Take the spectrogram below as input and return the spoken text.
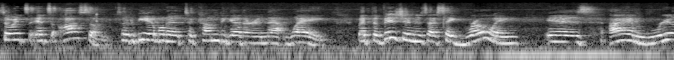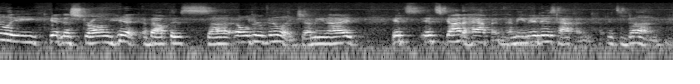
So it's, it's awesome. So to be able to, to come together in that way. But the vision, as I say, growing is I am really getting a strong hit about this uh, elder village. I mean, I, it's, it's got to happen. I mean, it has happened. It's done.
